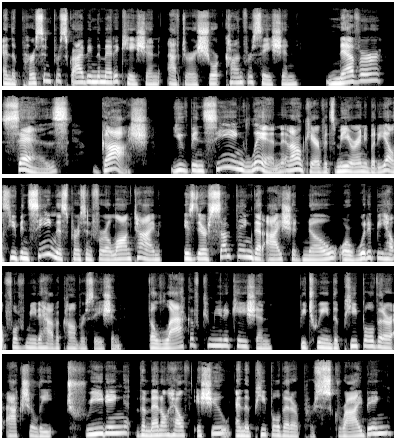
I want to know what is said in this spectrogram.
and the person prescribing the medication after a short conversation never says, Gosh, you've been seeing Lynn, and I don't care if it's me or anybody else, you've been seeing this person for a long time. Is there something that I should know, or would it be helpful for me to have a conversation? The lack of communication between the people that are actually treating the mental health issue and the people that are prescribing,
